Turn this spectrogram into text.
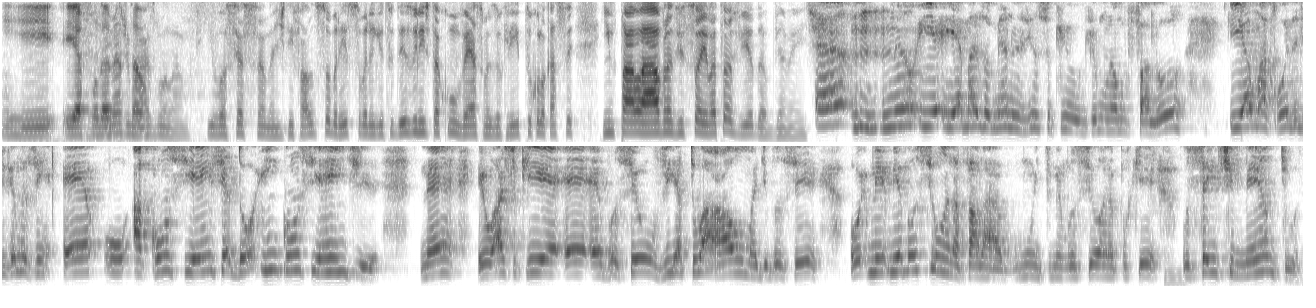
E, e é fundamental. demais, Mulambo. E você, Sandra, a gente tem falado sobre isso, sobre a negritude desde o início da conversa, mas eu queria que tu colocasse em palavras isso aí na tua vida, obviamente. É, não, e, e é mais ou menos isso que o, que o Munambo falou, e é uma coisa, digamos assim, é o, a consciência do inconsciente, né? Eu acho que é, é- é você ouvir a tua alma, de você... Me, me emociona falar muito, me emociona, porque o sentimento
